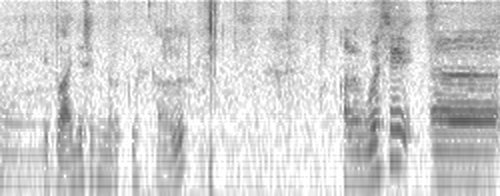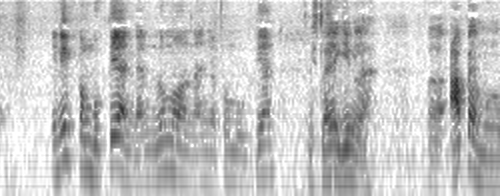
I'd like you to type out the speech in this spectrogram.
hmm. itu aja sih menurut gue kalau lu Kalau gue sih eh, ini pembuktian kan, lu mau nanya pembuktian. istilahnya gini lah. eh, apa yang mau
